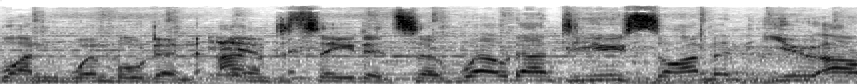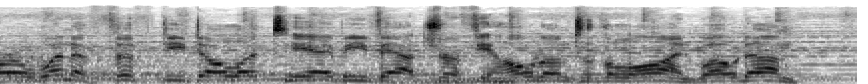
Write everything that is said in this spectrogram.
won Wimbledon unseeded. So well done to you, Simon. You are a winner. $50 TAB voucher if you hold on to the line. Well done.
